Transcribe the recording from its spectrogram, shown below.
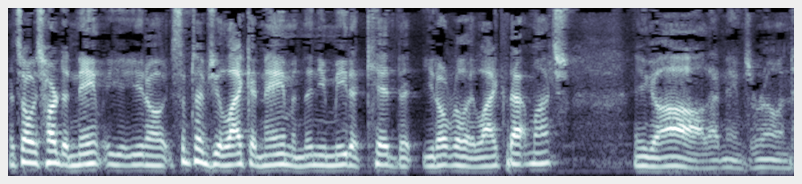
It's always hard to name, you, you, know, sometimes you like a name and then you meet a kid that you don't really like that much. And you go, oh, that name's ruined.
